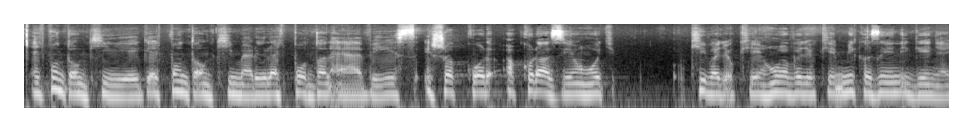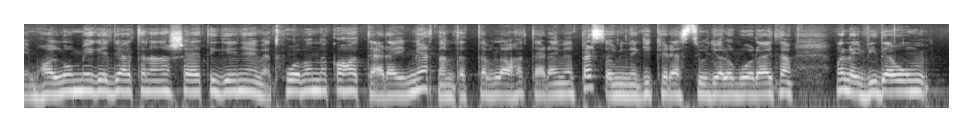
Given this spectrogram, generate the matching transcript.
egy ponton kiég, egy ponton kimerül, egy ponton elvész, és akkor, akkor az jön, hogy ki vagyok én, hol vagyok én, mik az én igényeim, hallom még egyáltalán a saját igényeimet, hol vannak a határaim, miért nem tettem le a határaimat, persze, hogy mindenki keresztül gyalogol rajtam. Van egy videóm,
